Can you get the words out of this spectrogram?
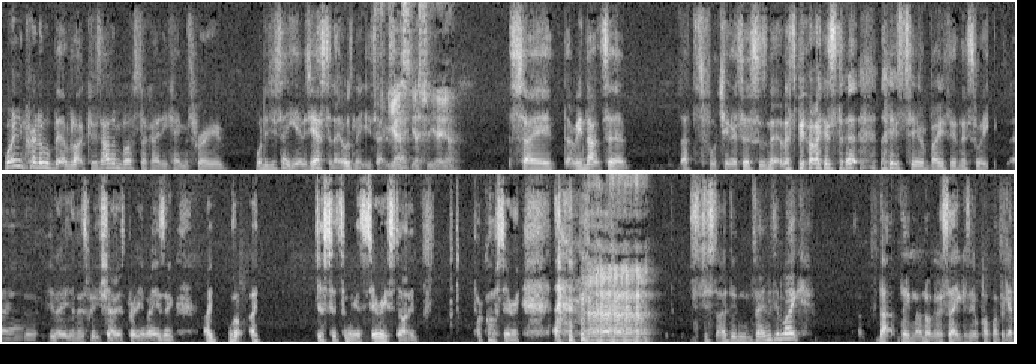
what an incredible bit of luck because Adam Bostock only came through. What did you say? It was yesterday, wasn't it? You texted Yes, me. yesterday, yeah, yeah. So, I mean, that's a that's fortuitous, isn't it? Let's be honest. Those two are both in this week. Uh, you know, in this week's show is pretty amazing. I what I just said something. As Siri started. Fuck off, Siri. it's just I didn't say anything like that thing that I'm not going to say because it'll pop up again.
